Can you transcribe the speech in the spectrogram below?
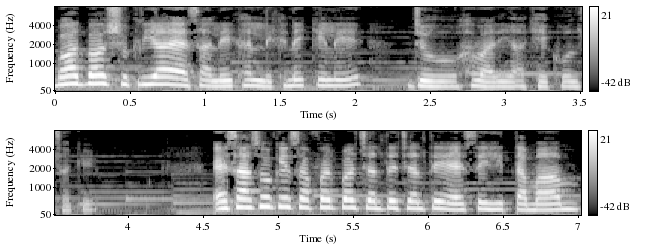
बहुत बहुत शुक्रिया ऐसा लेखन लिखने के लिए जो हमारी आँखें खोल सके। एहसासों के सफ़र पर चलते चलते ऐसे ही तमाम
